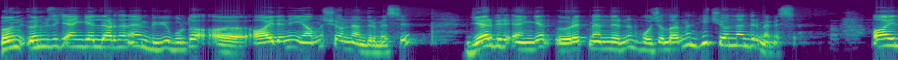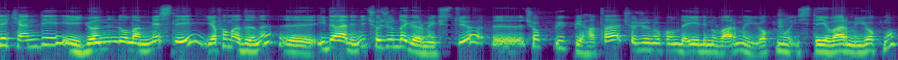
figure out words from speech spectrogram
Ön, önümüzdeki engellerden en büyüğü burada e, ailenin yanlış yönlendirmesi. Diğer bir engel öğretmenlerinin, hocalarının hiç yönlendirmemesi. Aile kendi e, gönlünde olan mesleği yapamadığını, e, idealini çocuğunda görmek istiyor. E, çok büyük bir hata. Çocuğun o konuda eğilimi var mı, yok mu, isteği var mı, yok mu?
